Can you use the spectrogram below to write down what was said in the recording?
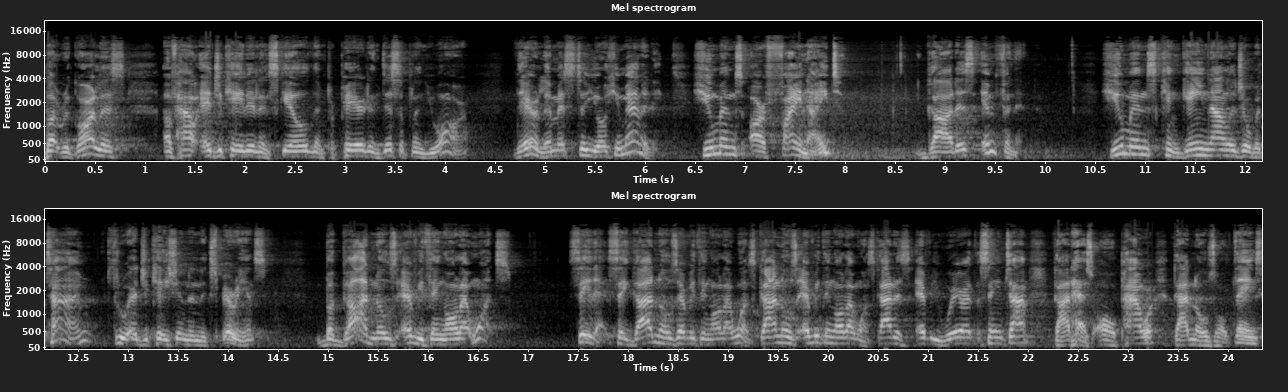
But regardless of how educated and skilled and prepared and disciplined you are, there are limits to your humanity. Humans are finite, God is infinite. Humans can gain knowledge over time through education and experience, but God knows everything all at once. Say that. Say, God knows everything all at once. God knows everything all at once. God is everywhere at the same time. God has all power. God knows all things.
